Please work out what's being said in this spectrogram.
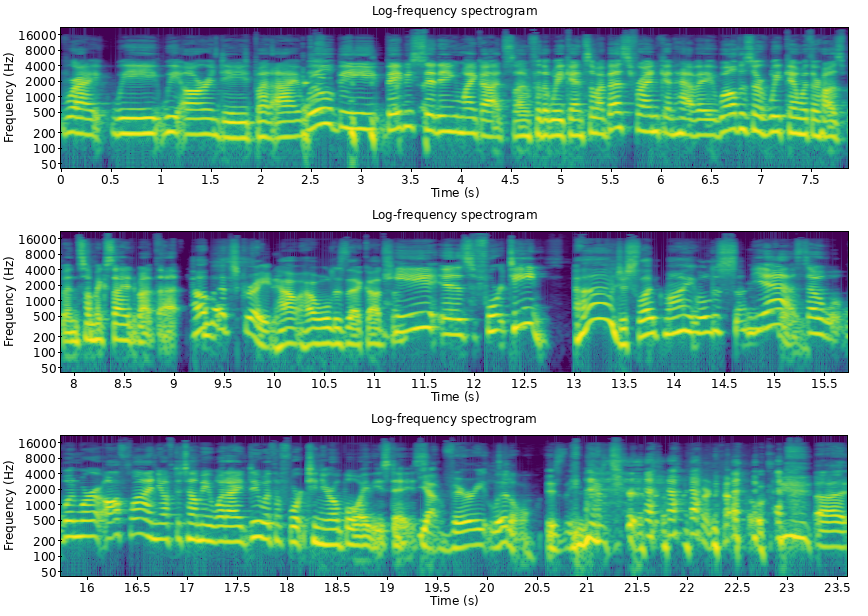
Right. We we are indeed, but I will be babysitting my godson for the weekend, so my best friend can have a well-deserved weekend with her husband. So I'm excited about that. Oh, that's great. How how old is that godson? He is 14. Oh, just like my oldest son. Yeah. So when we're offline, you have to tell me what I do with a 14 year old boy these days. Yeah, very little is the answer. Know. Uh,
